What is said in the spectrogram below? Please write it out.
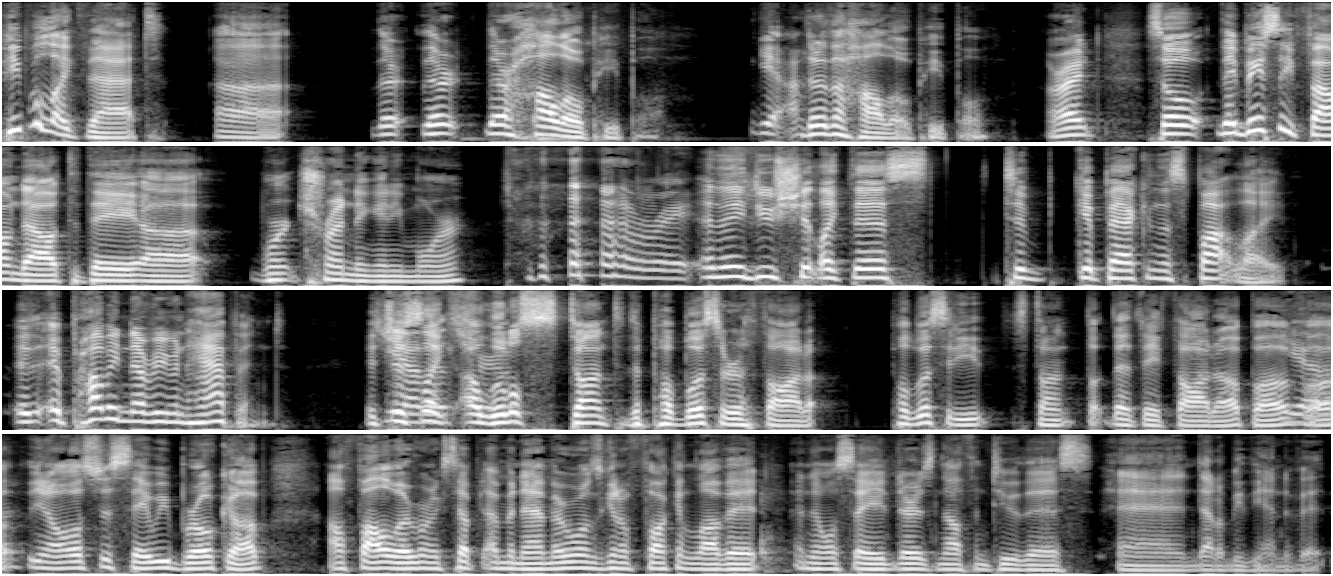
People like that, uh, they're they're they're hollow people. yeah They're the hollow people. All right. So they basically found out that they uh, weren't trending anymore, right and they do shit like this to get back in the spotlight. It, it probably never even happened. It's Yeah, just like a true. little stunt that the publicity thought publicity stunt th- that they thought up of. Yeah. Uh, you know, let's just say we broke up. I'll follow everyone except Eminem. Everyone's gonna fucking love it, and then we'll say there's nothing to this, and that'll be the end of it.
